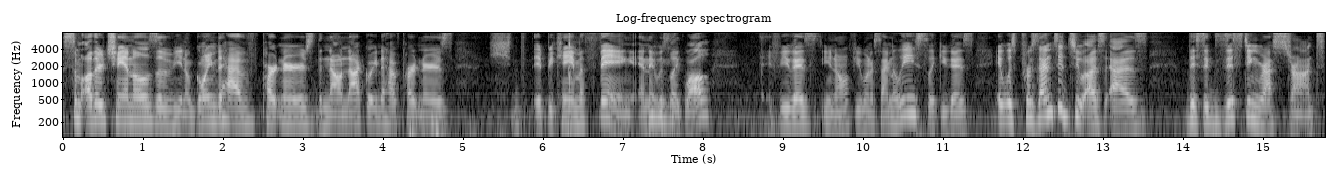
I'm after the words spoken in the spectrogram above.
some other channels of you know going to have partners the now not going to have partners it became a thing. And it was like well if you guys you know if you want to sign a lease like you guys it was presented to us as this existing restaurant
